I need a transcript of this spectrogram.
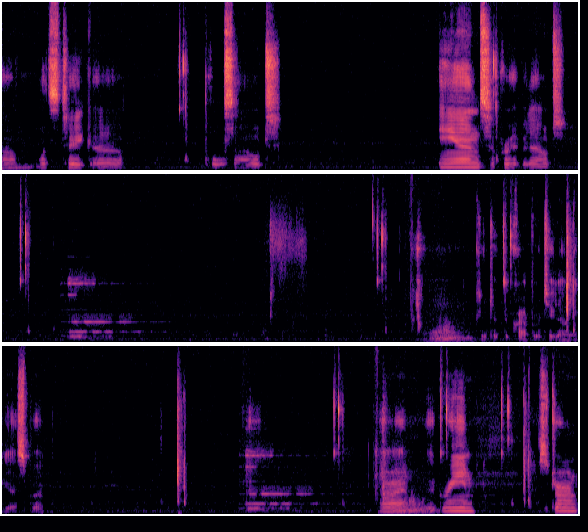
Um, let's take a pulse out and prohibit out. Could take the crop rotate out, I guess, but. Alright, green. It's a turn.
